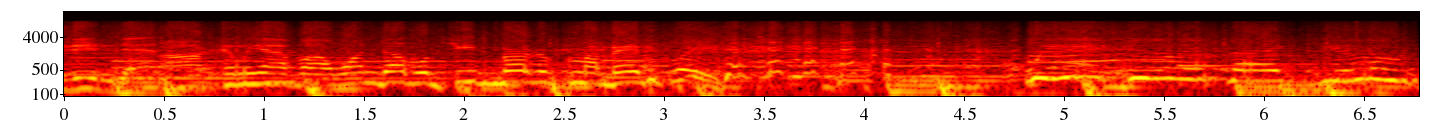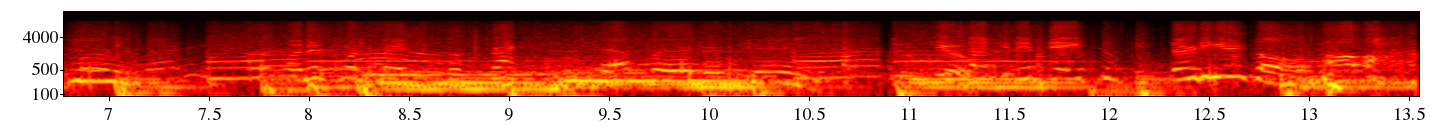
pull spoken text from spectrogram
She's eating that. Uh, can we have uh, one double cheeseburger for my baby, please? We do it like you do. Well, this was made to perfection. That Burger King. You. Stuck in a day till she's 30 years old. Oh.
